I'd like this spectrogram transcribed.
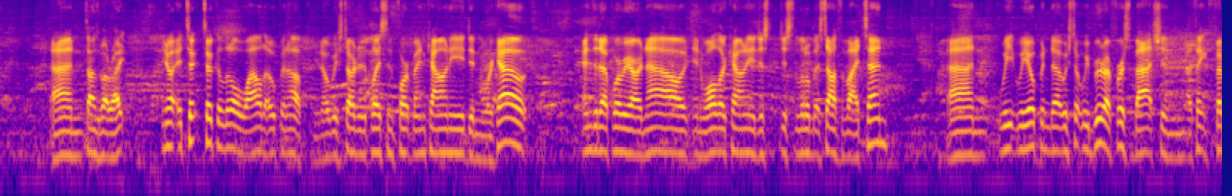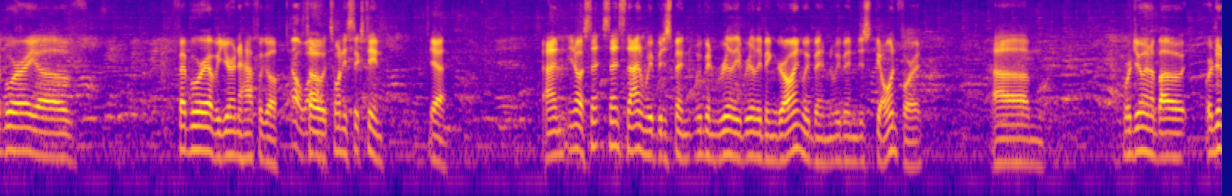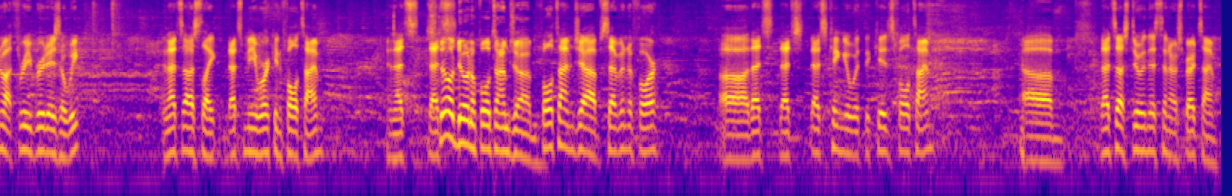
And Sounds about right. you know, it took took a little while to open up. You know, we started a place in Fort Bend County, didn't work out. Ended up where we are now in Waller County, just just a little bit south of I-10. And we, we opened uh, we start we brewed our first batch in I think February of February of a year and a half ago. Oh, wow. So 2016. Yeah. And you know, since, since then we've just been we've been really really been growing. We've been we've been just going for it. Um, we're doing about we're doing about three brew days a week, and that's us like that's me working full time, and that's that's Still doing a full time job. full time job, seven to four. Uh, that's that's that's Kinga with the kids full time. Um, that's us doing this in our spare time.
